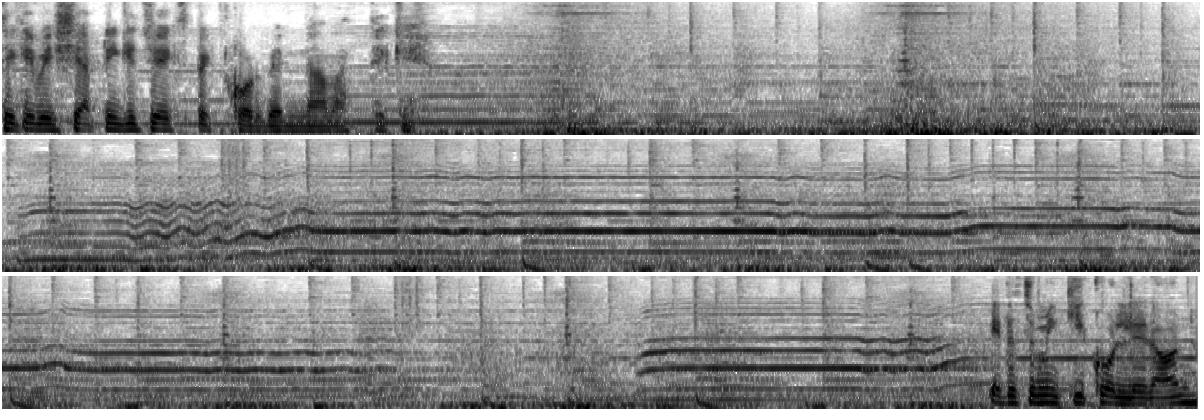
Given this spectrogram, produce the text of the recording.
থেকে বেশি আপনি কিছু এক্সপেক্ট করবেন না আমার থেকে। এটা তুমি কি করলে, রন?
